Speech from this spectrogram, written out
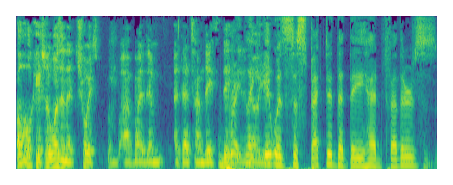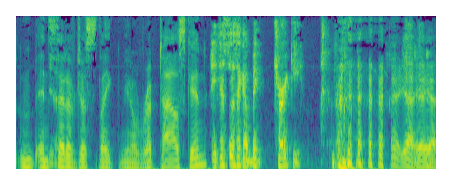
Oh, okay. So it wasn't a choice uh, by them at that time. They they right, like it was suspected that they had feathers mm, instead of just like you know reptile skin. It just looks like a big turkey. yeah, yeah,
